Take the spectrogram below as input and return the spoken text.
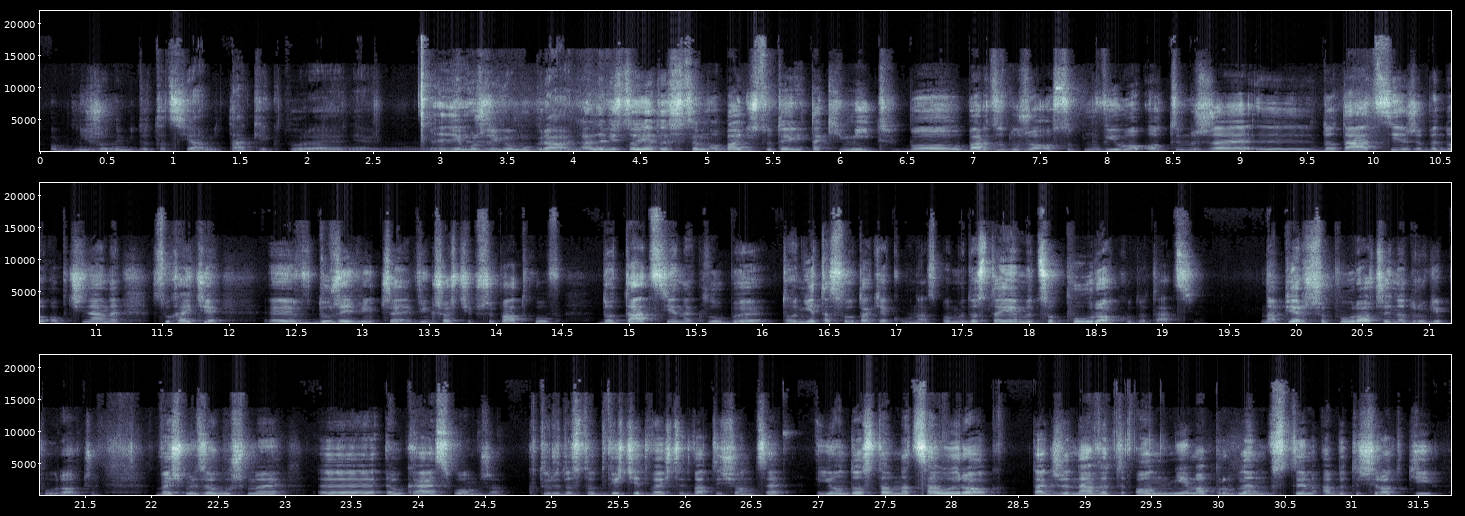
obniżonymi dotacjami, takie, które nie wiem, niemożliwią mu granie. Ale wiesz co, ja też chcę obalić tutaj taki mit, bo bardzo dużo osób mówiło o tym, że y, dotacje, że będą obcinane. Słuchajcie, y, w dużej większości przypadków dotacje na kluby to nie to są tak jak u nas, bo my dostajemy co pół roku dotacje. Na pierwsze półrocze i na drugie półrocze. Weźmy, załóżmy y, ŁKS Łomża, który dostał 222 tysiące i on dostał na cały rok. Także nawet on nie ma problemów z tym, aby te środki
